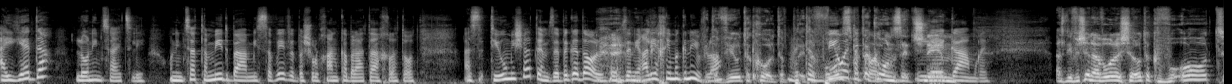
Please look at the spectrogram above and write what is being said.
הידע לא נמצא אצלי, הוא נמצא תמיד מסביב ובשולחן קבלת ההחלטות. אז תהיו מי שאתם, זה בגדול, זה נראה לי הכי מגניב, לא? ותביאו את הכל, את הפרונס את ואת הכל. הקונספט, שניהם. לגמרי. אז לפני שנעבור לשאלות הקבועות,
